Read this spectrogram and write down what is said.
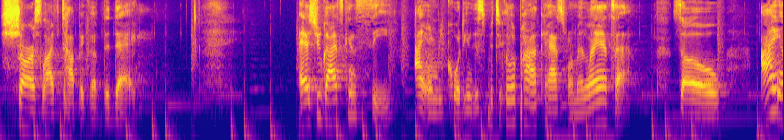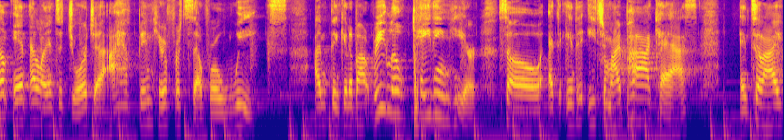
Char's life topic of the day? As you guys can see, I am recording this particular podcast from Atlanta. So, I am in Atlanta, Georgia. I have been here for several weeks. I'm thinking about relocating here. So, at the end of each of my podcasts, until I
